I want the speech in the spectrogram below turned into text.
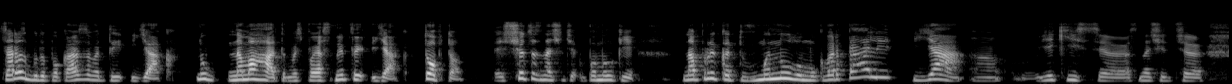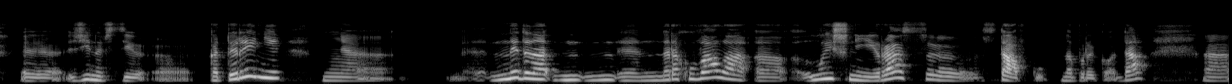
Зараз буду показувати, як. Ну, намагатимусь пояснити, як. Тобто, що це значить помилки? Наприклад, в минулому кварталі я е, якійсь, е, значить, е, жіночці Катерині не нарахувала е, лишній раз е, ставку, наприклад. Да? Е,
